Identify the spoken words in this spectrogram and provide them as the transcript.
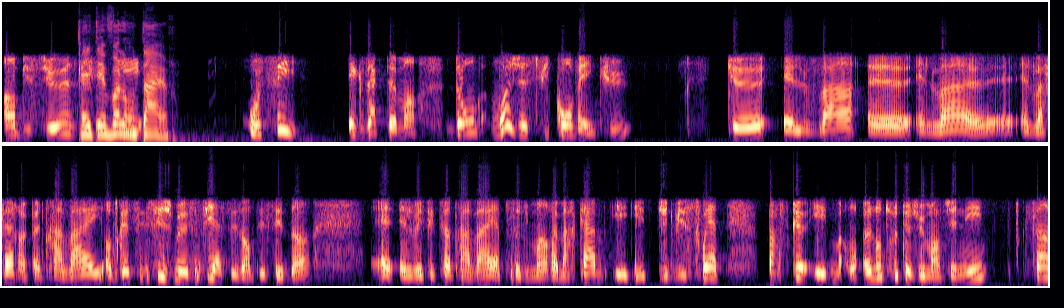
ambitieuse. Elle était volontaire. aussi, exactement. Donc, moi, je suis convaincue qu'elle va, euh, elle va, elle va faire un, travail. En tout cas, si, si, je me fie à ses antécédents, elle, va effectuer un travail absolument remarquable et, je lui souhaite et, un autre truc que je veux mentionner ça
